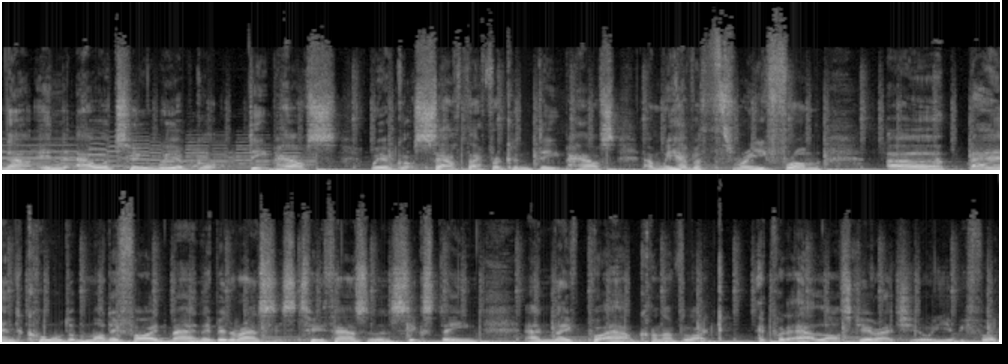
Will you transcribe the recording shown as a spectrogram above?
Now, in hour two, we have got Deep House, we have got South African Deep House, and we have a three from a band called Modified Man. They've been around since 2016, and they've put out kind of like, they put it out last year actually, or year before.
